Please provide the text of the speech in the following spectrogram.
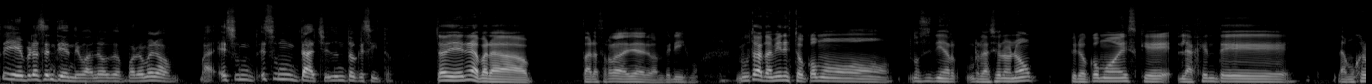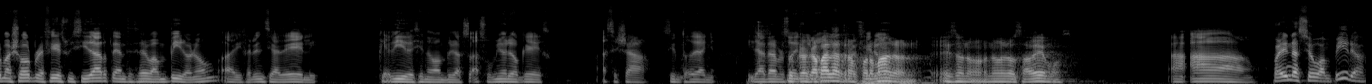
Sí, pero se entiende igual, ¿no? Por lo menos es un, es un touch, es un toquecito. Está bien, era para, para cerrar la idea del vampirismo. Me gustaba también esto, cómo, no sé si tiene relación o no, pero cómo es que la gente, la mujer mayor prefiere suicidarte antes de ser vampiro, ¿no? A diferencia de Ellie, que vive siendo vampiro, as- asumió lo que es hace ya cientos de años. Y la otra persona Pero dijo, capaz "No, la yo prefiero-". transformaron. Eso no, no lo sabemos. Ah, ah, Por ahí nació vampira.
